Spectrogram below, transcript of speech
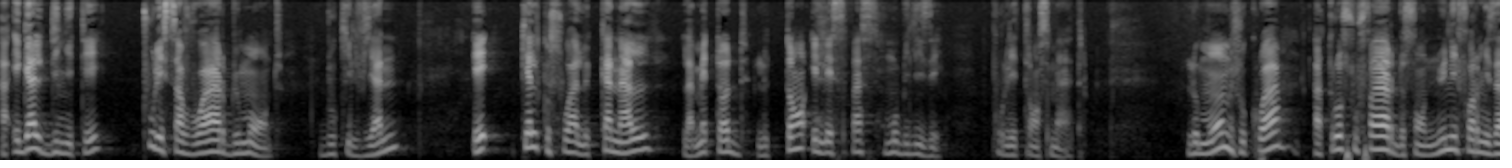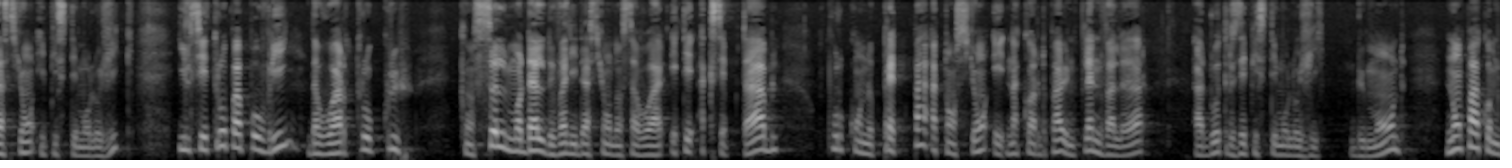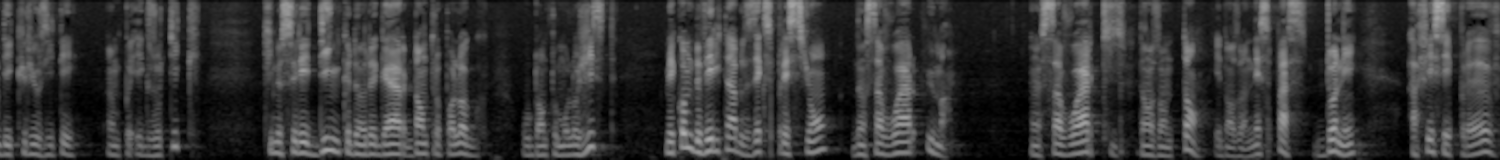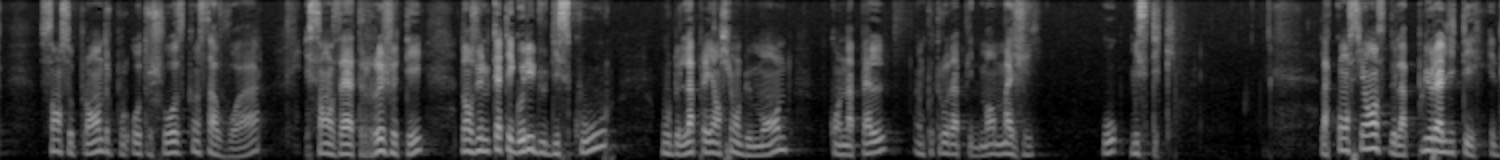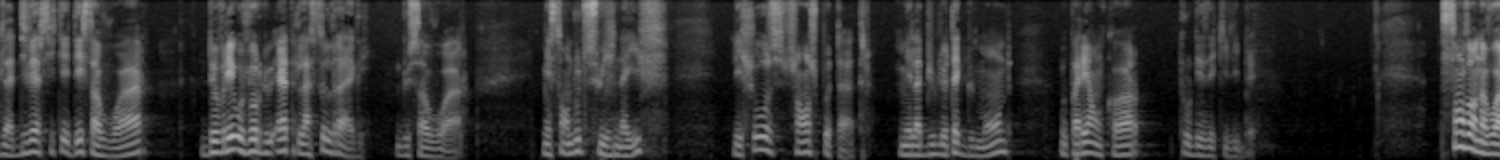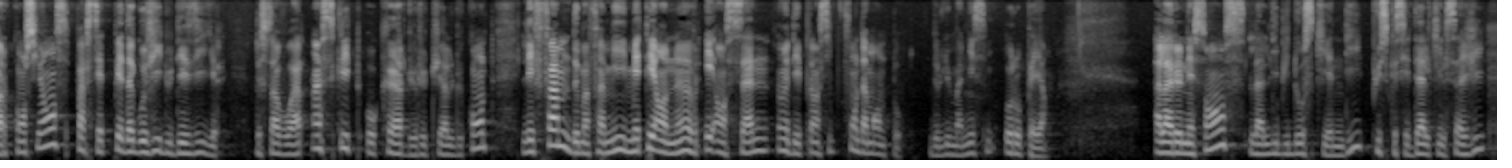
à égale dignité tous les savoirs du monde, d'où qu'ils viennent, et quel que soit le canal, la méthode, le temps et l'espace mobilisés pour les transmettre. Le monde, je crois, a trop souffert de son uniformisation épistémologique il s'est trop appauvri d'avoir trop cru qu'un seul modèle de validation d'un savoir était acceptable pour qu'on ne prête pas attention et n'accorde pas une pleine valeur à d'autres épistémologies du monde, non pas comme des curiosités un peu exotiques, qui ne seraient dignes que d'un regard d'anthropologue ou d'entomologiste, mais comme de véritables expressions d'un savoir humain. Un savoir qui, dans un temps et dans un espace donné, a fait ses preuves sans se prendre pour autre chose qu'un savoir et sans être rejeté dans une catégorie du discours ou de l'appréhension du monde qu'on appelle un peu trop rapidement magie ou mystique. La conscience de la pluralité et de la diversité des savoirs devrait aujourd'hui être la seule règle du savoir. Mais sans doute suis-je naïf, les choses changent peut-être, mais la bibliothèque du monde me paraît encore trop déséquilibrée sans en avoir conscience, par cette pédagogie du désir de savoir inscrite au cœur du rituel du conte, les femmes de ma famille mettaient en œuvre et en scène un des principes fondamentaux de l'humanisme européen. À la Renaissance, la libido sciendi, puisque c'est d'elle qu'il s'agit,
